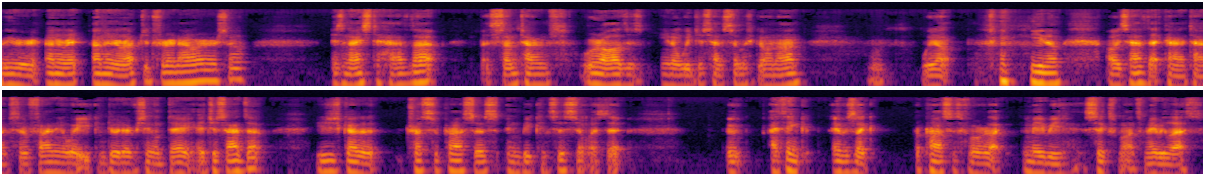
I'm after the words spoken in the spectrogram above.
we were uninter- uninterrupted for an hour or so. It's nice to have that, but sometimes we're all just, you know, we just have so much going on. We don't, you know, always have that kind of time. So finding a way you can do it every single day, it just adds up. You just gotta trust the process and be consistent with it. I think it was like a process for like maybe six months, maybe less,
